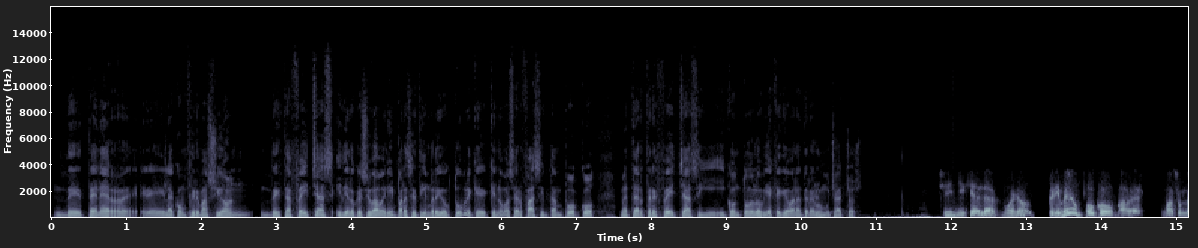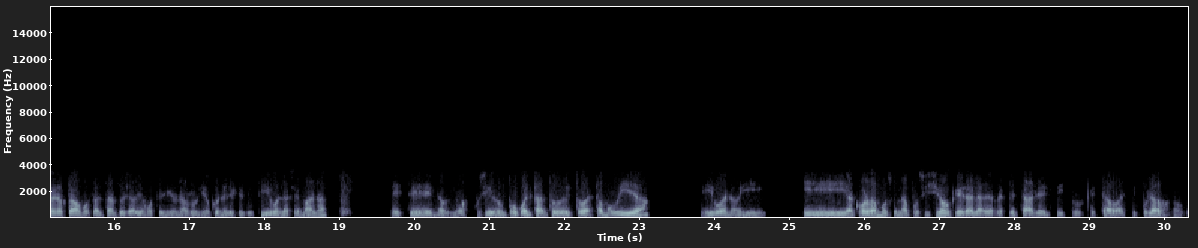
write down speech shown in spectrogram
De tener eh, la confirmación de estas fechas y de lo que se va a venir para septiembre y octubre, que, que no va a ser fácil tampoco meter tres fechas y, y, con todos los viajes que van a tener los muchachos. Sí, ni que hablar. Bueno, primero un poco, a ver, más o menos estábamos al tanto, ya habíamos tenido una reunión con el Ejecutivo en la semana este, nos pusieron un poco al tanto de toda esta movida y bueno, y, y acordamos una posición que era la de respetar el título que estaba estipulado ¿no?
